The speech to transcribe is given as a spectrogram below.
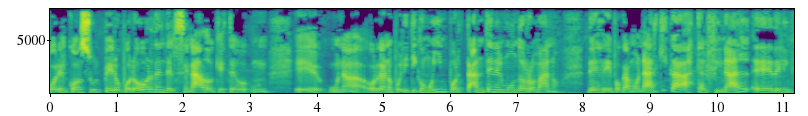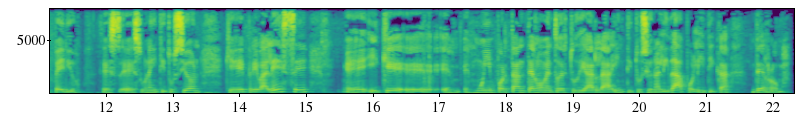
por el cónsul, pero por orden del Senado, que este es un órgano político muy importante en el mundo romano, desde época monárquica hasta el final del imperio es, una institución que prevalece eh, y que eh, es, muy importante al momento de estudiar la institucionalidad política de Roma.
